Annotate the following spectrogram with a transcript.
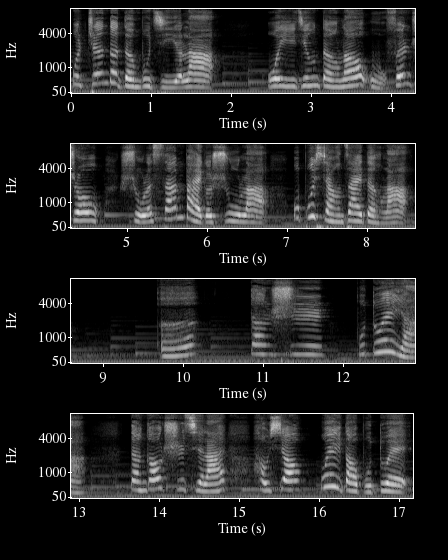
我真的等不及了。我已经等了五分钟，数了三百个数了，我不想再等了。呃，但是不对呀，蛋糕吃起来好像味道不对，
